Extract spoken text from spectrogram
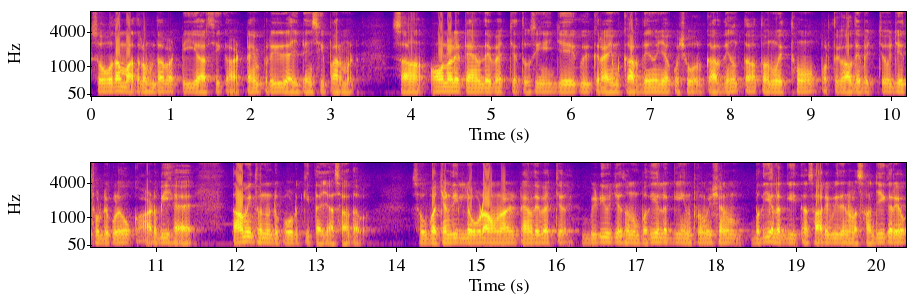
ਸੋ ਉਹਦਾ ਮਤਲਬ ਹੁੰਦਾ ਵਾ T R C card temporary residency permit ਸਾ, ਆਉਣ ਵਾਲੇ ਟਾਈਮ ਦੇ ਵਿੱਚ ਤੁਸੀਂ ਜੇ ਕੋਈ ਕ੍ਰਾਈਮ ਕਰਦੇ ਹੋ ਜਾਂ ਕੁਛ ਹੋਰ ਕਰਦੇ ਹੋ, ਤਾਂ ਤੁਹਾਨੂੰ ਇੱਥੋਂ ਪੁਰਤਗਾਲ ਦੇ ਵਿੱਚੋਂ ਜੇ ਤੁਹਾਡੇ ਕੋਲ ਉਹ ਕਾਰਡ ਵੀ ਹੈ, ਤਾਂ ਵੀ ਤੁਹਾਨੂੰ ਡਿਪੋਰਟ ਕੀਤਾ ਜਾ ਸਕਦਾ ਵਾ। ਸੋ ਬਚਣ ਦੀ ਲੋੜ ਆਉਣ ਵਾਲੇ ਟਾਈਮ ਦੇ ਵਿੱਚ ਵੀਡੀਓ ਜੇ ਤੁਹਾਨੂੰ ਵਧੀਆ ਲੱਗੀ ਇਨਫੋਰਮੇਸ਼ਨ ਵਧੀਆ ਲੱਗੀ, ਤਾਂ ਸਾਰੇ ਵੀ ਦੇ ਨਾਲ ਸਾਂਝੀ ਕਰਿਓ।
